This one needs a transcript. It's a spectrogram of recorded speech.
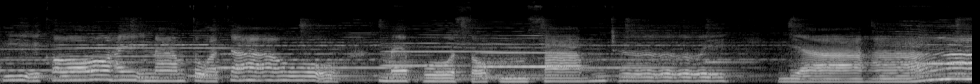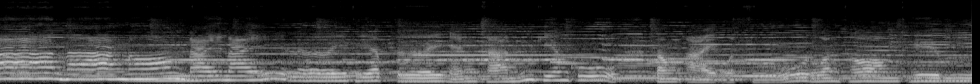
พี่ขอให้นามตัวเจ้า แม่โพศพสามเชย อย่าหานางน้องใดไหนเลยเทียบเกยแข่งขันเคียงคู่ ต้องอายอดสูรวงทองเทวี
